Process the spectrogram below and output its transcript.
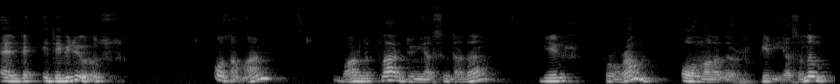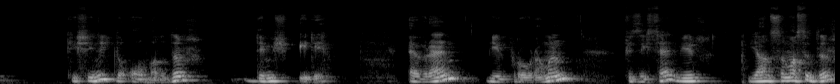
elde edebiliyoruz. O zaman varlıklar dünyasında da bir program olmalıdır, bir yazılım kesinlikle olmalıdır demiş idi. Evren bir programın fiziksel bir yansımasıdır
